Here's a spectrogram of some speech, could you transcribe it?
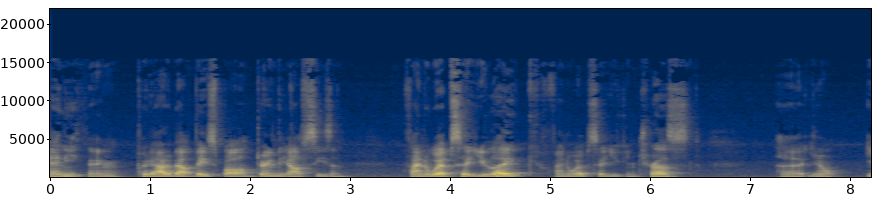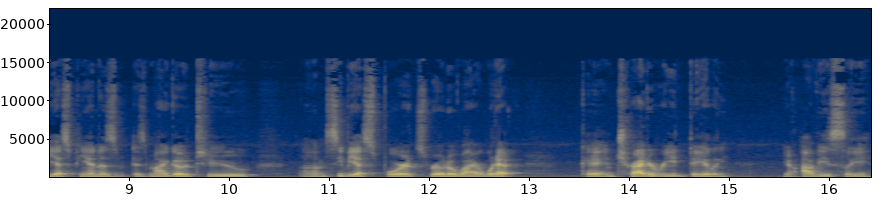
anything put out about baseball during the off season. Find a website you like, find a website you can trust. Uh, you know, ESPN is is my go to, um, CBS Sports, RotoWire, whatever. Okay, and try to read daily. You know, obviously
